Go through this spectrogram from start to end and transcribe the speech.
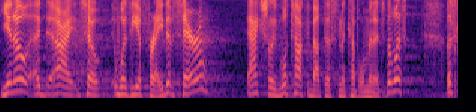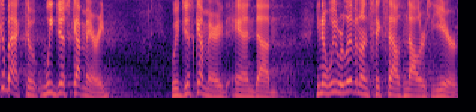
You know, uh, all right, so was he afraid of Sarah? Actually, we'll talk about this in a couple of minutes. But let's, let's go back to we just got married. We just got married, and, um, you know, we were living on $6,000 a year.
